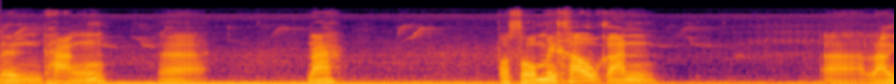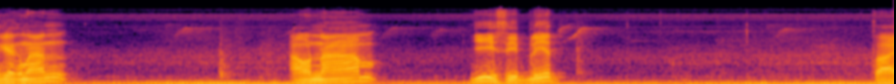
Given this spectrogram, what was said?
หนึ่งถังอ่านะ ผสมให้เข้ากันอ่าหลังจากนั้น เอาน้ำ ยี่สิบลิตร ใส่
